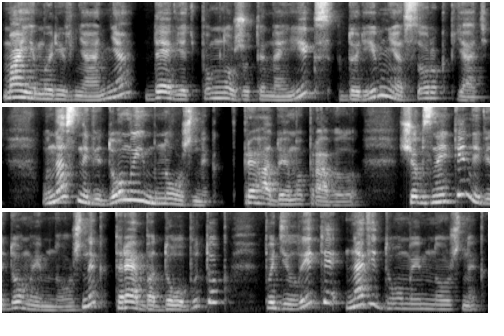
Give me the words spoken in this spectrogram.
Маємо рівняння 9 помножити на х дорівнює 45. У нас невідомий множник. Пригадуємо правило. Щоб знайти невідомий множник, треба добуток поділити на відомий множник.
